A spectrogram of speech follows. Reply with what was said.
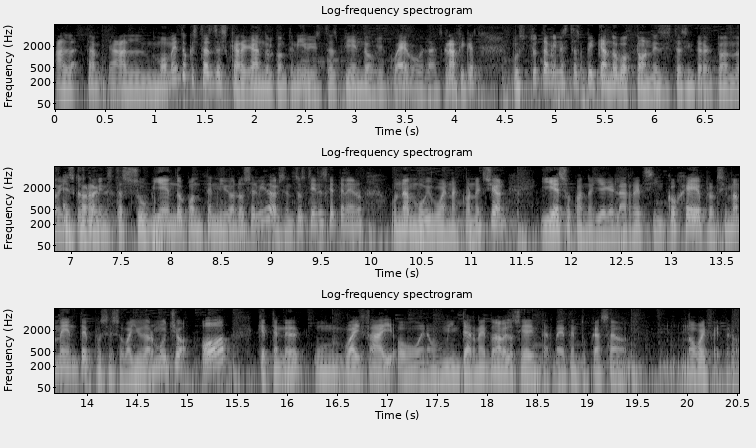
al, momento que estás descargando el contenido y estás viendo el juego, las gráficas, pues tú también estás picando botones y estás interactuando y Es tú también estás subiendo contenido a los servidores. Entonces tienes que tener una muy buena conexión y eso cuando llegue la red 5G próximamente, pues eso va a ayudar mucho. O que tener un Wi-Fi o bueno, un internet, una velocidad de internet en tu casa, no Wi-Fi, pero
